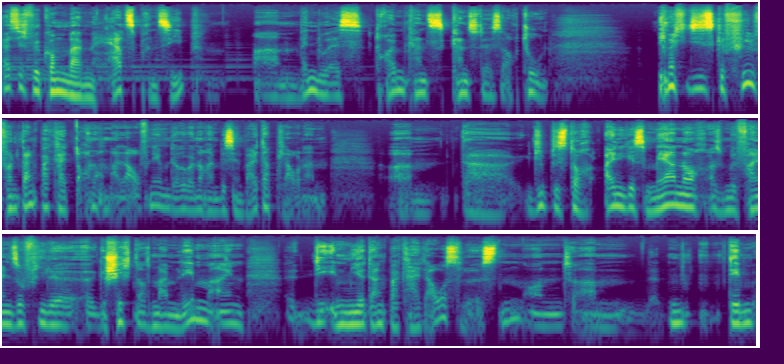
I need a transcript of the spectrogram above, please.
Herzlich willkommen beim Herzprinzip. Ähm, wenn du es träumen kannst, kannst du es auch tun. Ich möchte dieses Gefühl von Dankbarkeit doch nochmal aufnehmen und darüber noch ein bisschen weiter plaudern. Ähm, da gibt es doch einiges mehr noch. Also mir fallen so viele äh, Geschichten aus meinem Leben ein, die in mir Dankbarkeit auslösten. Und ähm, dem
